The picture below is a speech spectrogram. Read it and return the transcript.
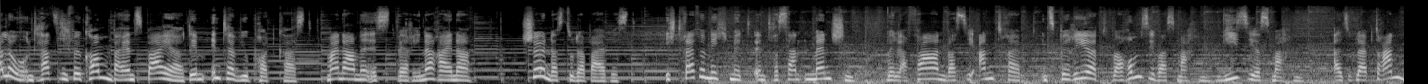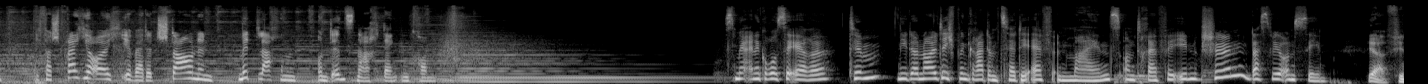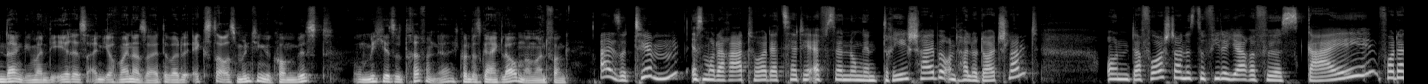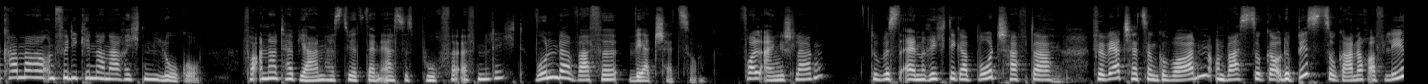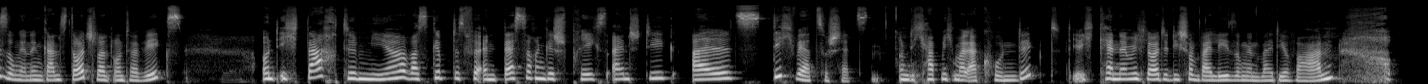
Hallo und herzlich willkommen bei Inspire, dem Interview-Podcast. Mein Name ist Verena Reiner. Schön, dass du dabei bist. Ich treffe mich mit interessanten Menschen, will erfahren, was sie antreibt, inspiriert, warum sie was machen, wie sie es machen. Also bleibt dran. Ich verspreche euch, ihr werdet staunen, mitlachen und ins Nachdenken kommen. Es ist mir eine große Ehre. Tim Niedernolte, ich bin gerade im ZDF in Mainz und treffe ihn. Schön, dass wir uns sehen. Ja, vielen Dank. Ich meine, die Ehre ist eigentlich auf meiner Seite, weil du extra aus München gekommen bist, um mich hier zu treffen. Ja? Ich konnte das gar nicht glauben am Anfang. Also, Tim ist Moderator der ZDF-Sendungen Drehscheibe und Hallo Deutschland. Und davor standest du viele Jahre für Sky vor der Kamera und für die Kindernachrichten Logo. Vor anderthalb Jahren hast du jetzt dein erstes Buch veröffentlicht. Wunderwaffe Wertschätzung. Voll eingeschlagen? Du bist ein richtiger Botschafter für Wertschätzung geworden und warst sogar, du bist sogar noch auf Lesungen in ganz Deutschland unterwegs. Und ich dachte mir, was gibt es für einen besseren Gesprächseinstieg, als dich wertzuschätzen? Und ich habe mich mal erkundigt. Ich kenne nämlich Leute, die schon bei Lesungen bei dir waren.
